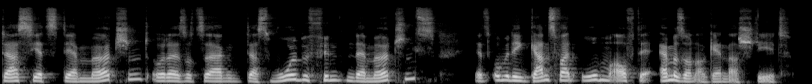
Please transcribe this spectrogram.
dass jetzt der Merchant oder sozusagen das Wohlbefinden der Merchants jetzt unbedingt ganz weit oben auf der Amazon Agenda steht.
